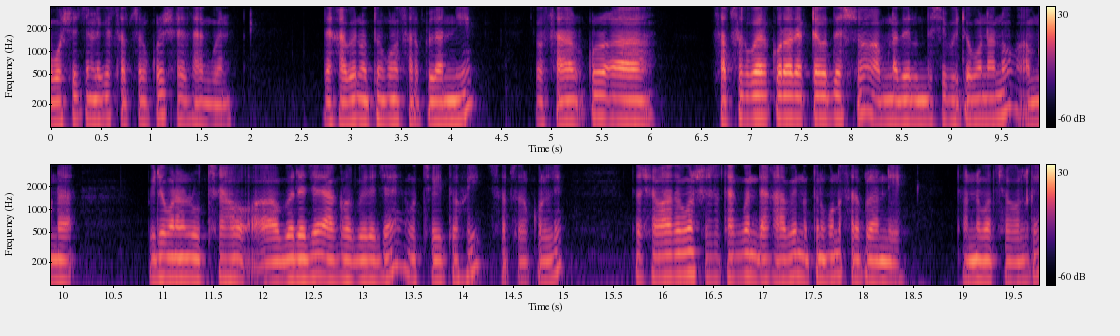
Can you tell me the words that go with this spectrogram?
অবশ্যই চ্যানেলকে সাবস্ক্রাইব করে সাথে থাকবেন। দেখাবে নতুন কোনো সার্কুলার নিয়ে। তো সার্কুলার সাবস্ক্রাইব করার একটা উদ্দেশ্য, আপনাদের উদ্দেশ্যে ভিডিও বানানো। আমরা ভিডিও বানানোর উৎসাহ বেড়ে যায়, আগ্রহ বেড়ে যায়, উৎসাহিত হই সাবস্ক্রাইব করলে। তো সবাই থাকবেন, সুস্থ থাকবেন। দেখা হবে নতুন কোনো সার্কুলার নিয়ে। ধন্যবাদ সকলকে।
